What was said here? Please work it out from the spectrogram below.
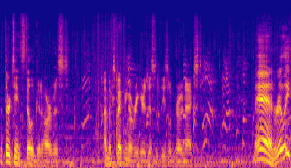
The 13 is still a good harvest. I'm expecting over here this these will grow next. Man, really?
